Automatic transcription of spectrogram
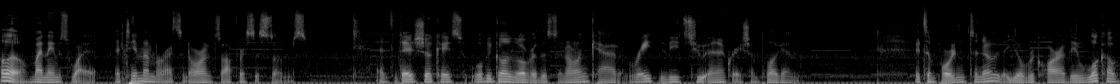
Hello, my name is Wyatt, a team member at Sonoran Software Systems. In today's showcase, we'll be going over the Sonoran CAD Wraith V2 integration plugin. It's important to know that you'll require the Lookup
